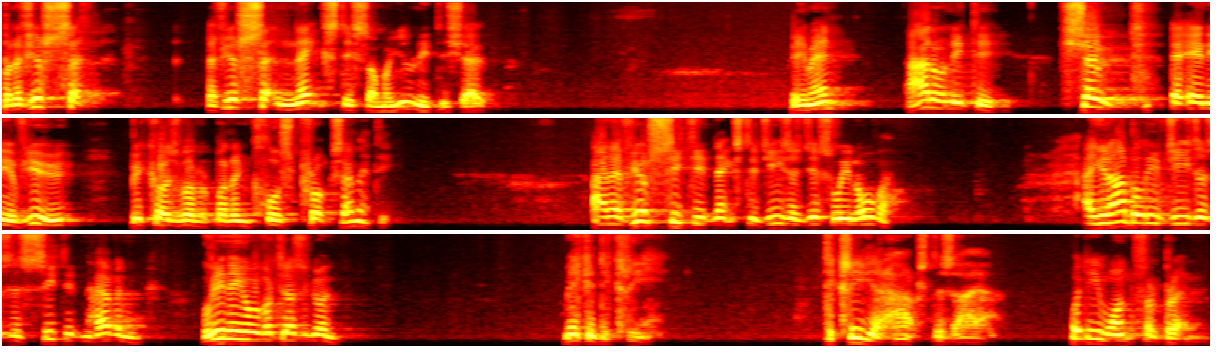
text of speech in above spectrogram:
But if you're, sit, if you're sitting next to someone, you don't need to shout. Amen? I don't need to shout at any of you because we're, we're in close proximity. And if you're seated next to Jesus, just lean over. And you know, I believe Jesus is seated in heaven, leaning over to us and going, Make a decree. Decree your heart's desire. What do you want for Britain?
